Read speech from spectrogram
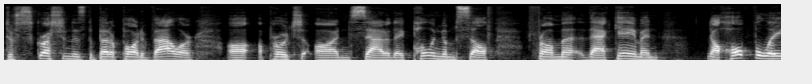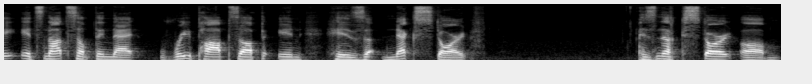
discretion is the better part of valor uh, approach on Saturday, pulling himself from uh, that game. And now, hopefully, it's not something that repops up in his next start. His next start um,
